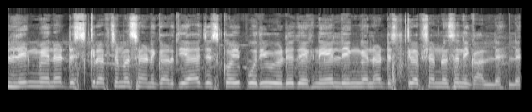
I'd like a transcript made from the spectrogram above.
लिंक मैंने डिस्क्रिप्शन में सेंड कर दिया है, जिसको ये पूरी वीडियो देखनी है, लिंक मैंने डिस्क्रिप्शन में से निकाल ले।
